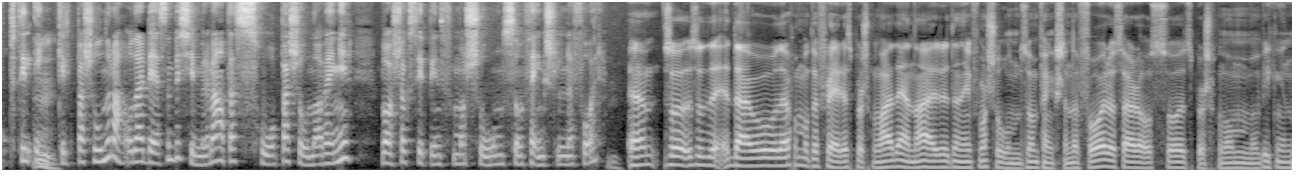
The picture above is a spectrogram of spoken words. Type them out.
opp til mm. enkeltpersoner. Da, og det er det som bekymrer meg, at det er så personavhengig hva slags type informasjon som fengslene får. Um, så, så det, er jo det er på en måte flere spørsmål her. Det ene er den informasjonen som fengslene får, og så er det også et spørsmål om hvilken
